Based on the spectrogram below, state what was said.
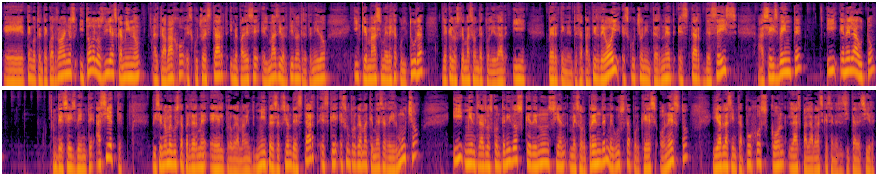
Eh, tengo 34 años y todos los días camino al trabajo, escucho Start y me parece el más divertido, entretenido y que más me deja cultura, ya que los temas son de actualidad y pertinentes. A partir de hoy escucho en internet Start de 6 a 6.20 y en el auto de 6.20 a 7. Dice, no me gusta perderme el programa. Mi percepción de Start es que es un programa que me hace reír mucho Y mientras los contenidos que denuncian me sorprenden, me gusta porque es honesto y habla sin tapujos con las palabras que se necesita decir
